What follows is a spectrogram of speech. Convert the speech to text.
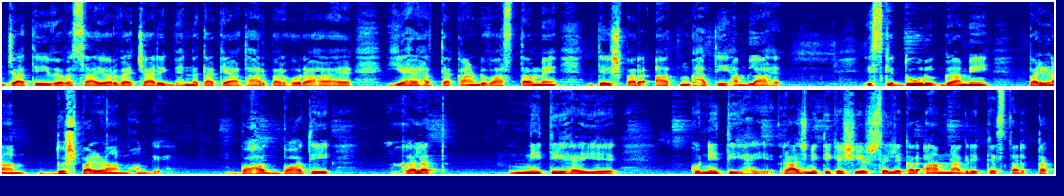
जाति, व्यवसाय और वैचारिक भिन्नता के आधार पर हो रहा है। यह हत्याकांड वास्तव में देश पर आत्मघाती हमला है। इसके दूरगामी परिणाम दुष्परिणाम होंगे। बहुत बहुत ही गलत नीति है ये। कुनीति है ये। राजनीति के शीर्ष से लेकर आम नागरिक के स्तर तक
